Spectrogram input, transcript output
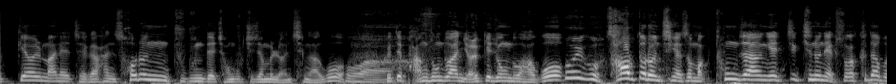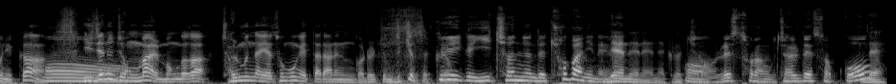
6개월 만에 제가 한 32군데 전국 지점을 런칭하고 우와. 그때 방송도 한 10개 정도 하고 어이구. 사업도 런칭해서 막 통장에 찍히는 액수가 크다 보니까 어. 이제는 정말 뭔가가 젊은 나이에 성공했다라는 거를 좀 느꼈었죠. 그게 그 2000년대 초반이네요. 네네네네 그렇죠. 어, 레스토랑도 잘 됐었고 네.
